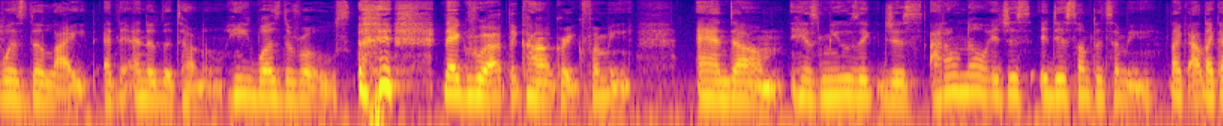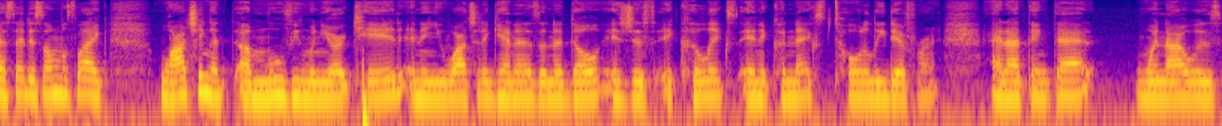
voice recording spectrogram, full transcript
was the light at the end of the tunnel. He was the rose that grew out the concrete for me. And um, his music just I don't know, it just it did something to me. Like I, like I said, it's almost like watching a, a movie when you're a kid and then you watch it again as an adult. It's just it clicks and it connects totally different. And I think that when I was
